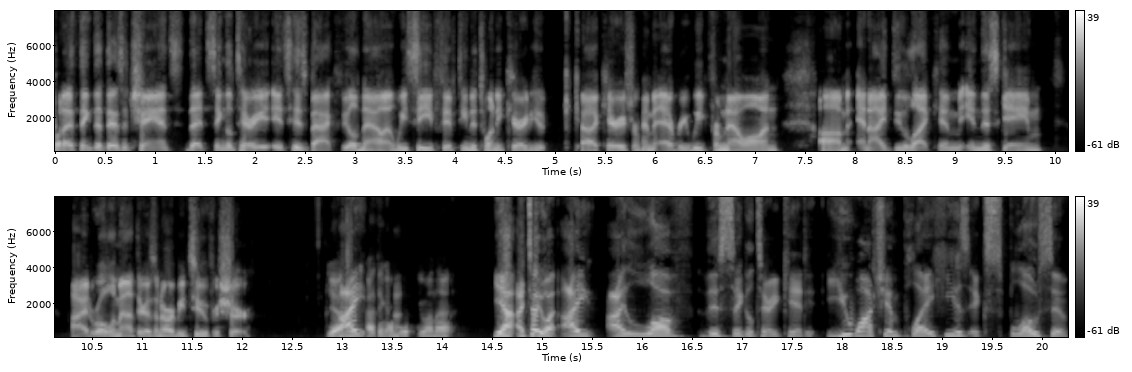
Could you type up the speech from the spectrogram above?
But I think that there's a chance that Singletary is his backfield now, and we see 15 to 20 carry, uh, carries from him every week from now on. Um, and I do like him in this game. I'd roll him out there as an RB two for sure. Yeah, I- I, think I'm with you on that. Yeah, I tell you what, I I love this Singletary kid. You watch him play; he is explosive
